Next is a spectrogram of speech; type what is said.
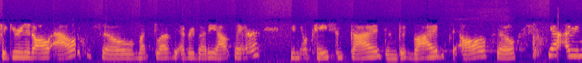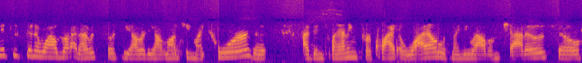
figuring it all out. So much love to everybody out there. You know, patience, guys, and good vibes to all. So, yeah, I mean, it's just been a wild ride. I was supposed to be already out launching my tour that I've been planning for quite a while with my new album, Shadows. So,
